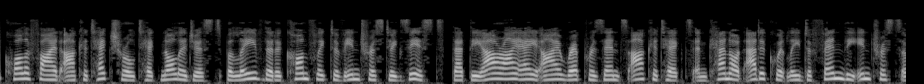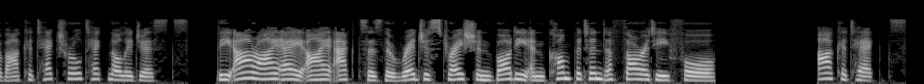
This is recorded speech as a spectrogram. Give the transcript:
qualified architectural technologists believe that a conflict of interest exists, that the RIAI represents architects and cannot adequately defend the interests of architectural technologists. The RIAI acts as the registration body and competent authority for architects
